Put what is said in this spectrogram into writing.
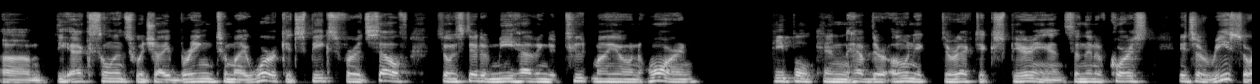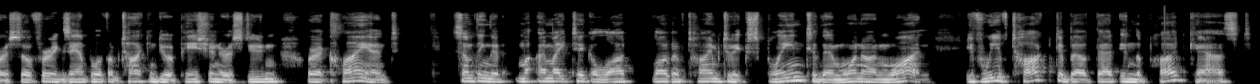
um, the excellence which I bring to my work, it speaks for itself. So instead of me having to toot my own horn, people can have their own direct experience. And then, of course, it's a resource. So, for example, if I'm talking to a patient or a student or a client, something that I might take a lot, lot of time to explain to them one on one, if we've talked about that in the podcast,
